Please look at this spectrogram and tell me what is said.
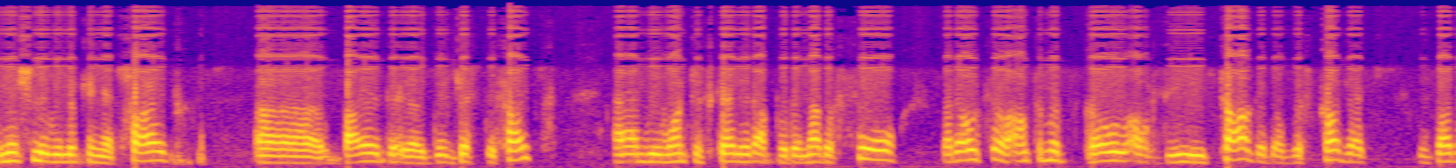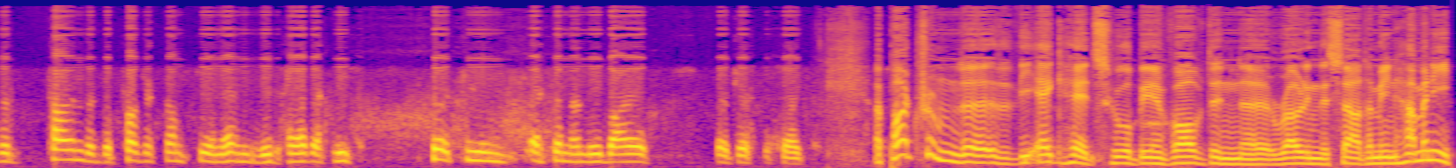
Initially, we're looking at five uh, biodigester uh, sites, and we want to scale it up with another four. But also, ultimate goal of the target of this project is by the time that the project comes to an end, we'd have at least 13 SMME just a Apart from the the eggheads who will be involved in uh, rolling this out, I mean, how many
